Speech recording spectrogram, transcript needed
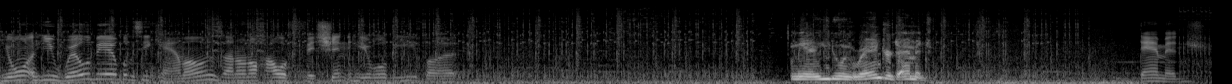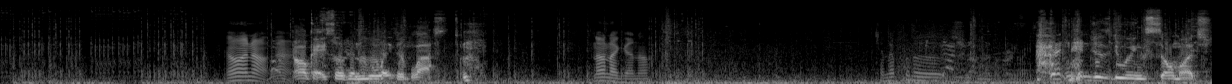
He won't. He will be able to see camos. I don't know how efficient he will be, but I mean, are you doing range or damage? damage. No, no, no, Okay, so then laser blast. no, not gonna. Can I put a? Ninja's doing so much.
